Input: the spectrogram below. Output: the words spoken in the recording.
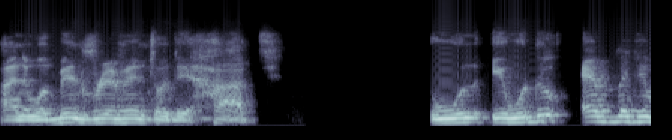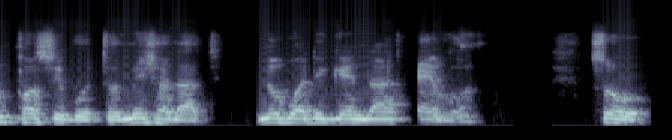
and it was being driven to the heart. It will, it will do everything possible to make sure that nobody gain that heaven. So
